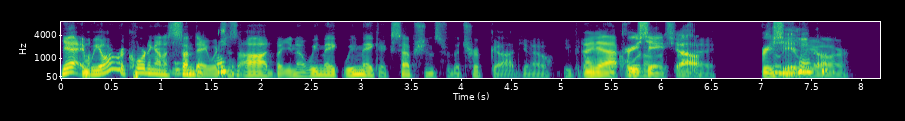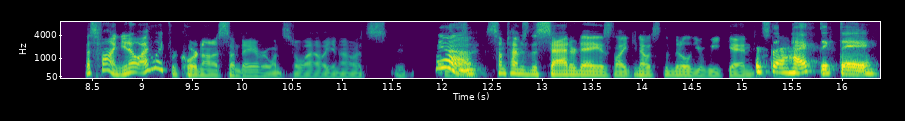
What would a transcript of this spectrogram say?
Yeah, we are recording on a Sunday, which is odd, but you know, we make we make exceptions for the trip god. You know, you could. Oh, yeah, record on a appreciate y'all. Sunday. So Appreciate we are. That's fine. You know, I like recording on a Sunday every once in a while. You know, it's it, Yeah. Sometimes the Saturday is like you know it's the middle of your weekend. It's a hectic day.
